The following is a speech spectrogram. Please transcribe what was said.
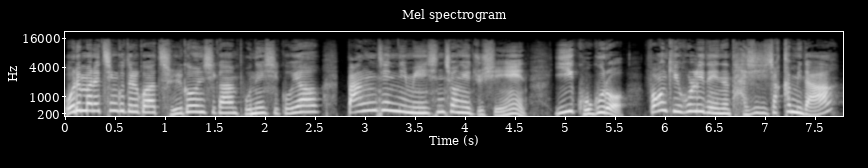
오랜만에 친구들과 즐거운 시간 보내시고요. 빵진님이 신청해주신 이 곡으로 Funky Holiday는 다시 시작합니다.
